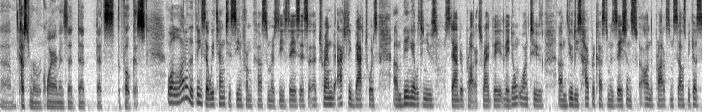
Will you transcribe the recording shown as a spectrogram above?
um, customer requirements that that that's the focus. Well, a lot of the things that we tend to see from customers these days is a trend actually back towards um, being able to use standard products, right? They, they don't want to um, do these hyper customizations on the products themselves because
